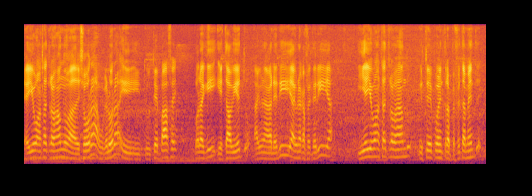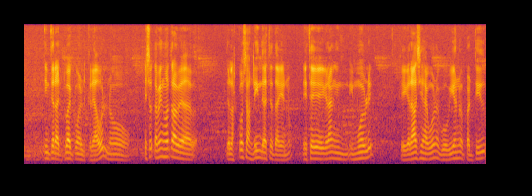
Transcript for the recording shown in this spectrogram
Ellos van a estar trabajando a deshora, a cualquier hora, y usted pase por aquí y está abierto, hay una galería, hay una cafetería, y ellos van a estar trabajando y ustedes pueden entrar perfectamente, interactuar con el creador. No, eso también es otra de las cosas lindas de este taller, ¿no? este gran inmueble que gracias a, bueno, gobierno, al partido,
